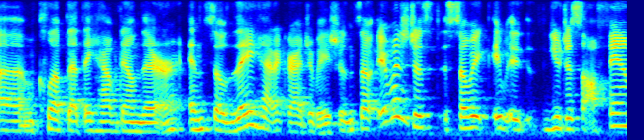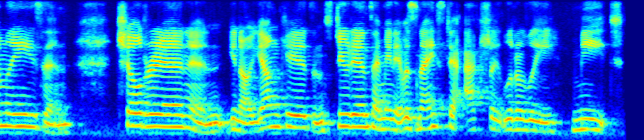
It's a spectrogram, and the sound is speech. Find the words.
um, club that they have down there, and so they had a graduation. So it was just so it, it, it, you just saw families and children and you know young kids and students. I mean, it was nice to actually literally meet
